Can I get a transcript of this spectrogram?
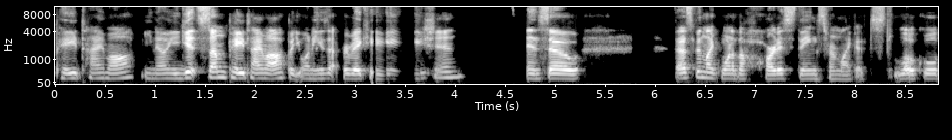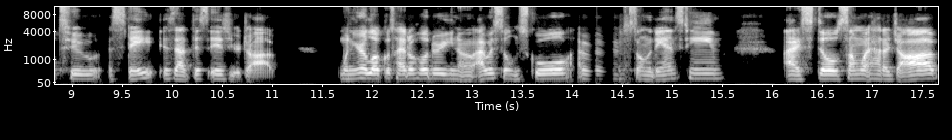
paid time off you know you get some paid time off but you want to use that for vacation and so that's been like one of the hardest things from like a local to a state is that this is your job. When you're a local title holder, you know, I was still in school, I was still on the dance team. I still somewhat had a job.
